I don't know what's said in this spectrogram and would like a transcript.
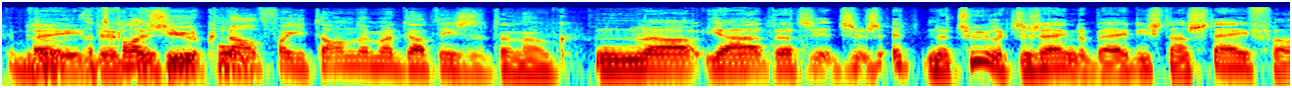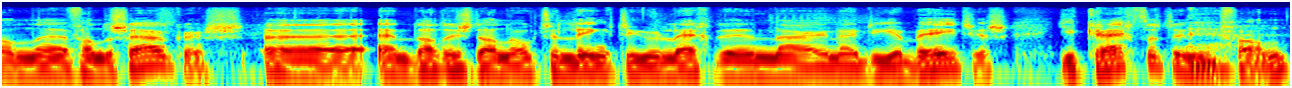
Bedoel, bij het de glazuur knalt van je tanden, maar dat is het dan ook. nou ja, dat, is- het, het- natuurlijk, er zijn erbij die staan stijf van, eh, van de suikers. Eh, en dat is dan ook de link die u legde naar, naar diabetes. Je krijgt het er niet van.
